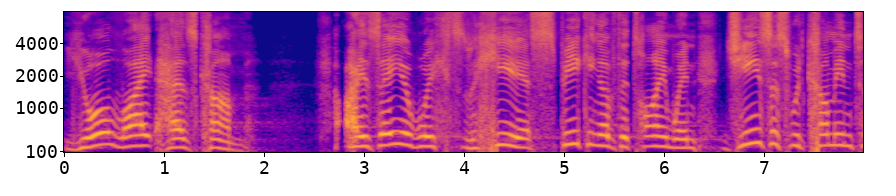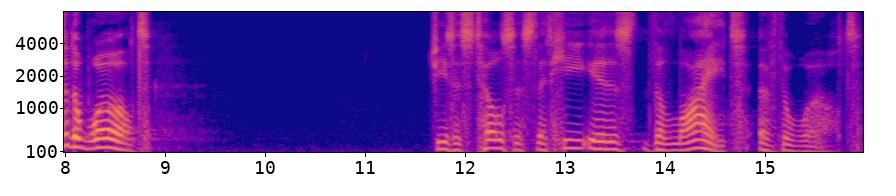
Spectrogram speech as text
your light has come. Isaiah was here speaking of the time when Jesus would come into the world. Jesus tells us that he is the light of the world.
